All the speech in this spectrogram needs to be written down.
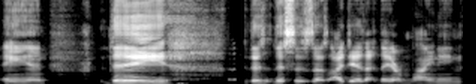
and they this this is this idea that they are mining.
